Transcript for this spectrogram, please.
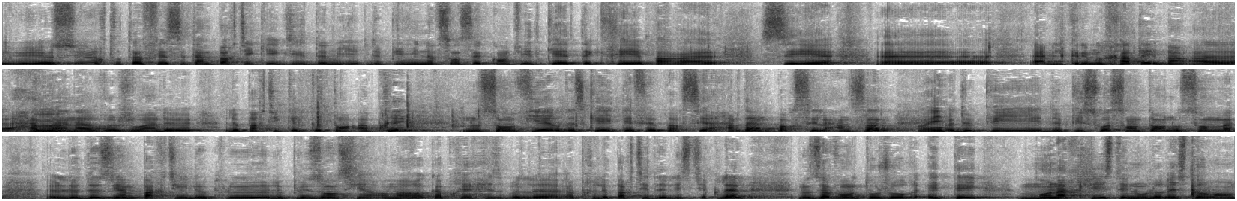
Bien sûr, tout à fait. C'est un parti qui existe depuis 1958, qui a été créé par euh, c'est euh, Abdelkrim El-Khatib. Hein. Euh, Hardan mmh. a rejoint le, parti quelques temps après. Nous sommes fiers de ce qui a été fait par Sia Hardan, par Sil Hansar. Depuis, depuis 60 ans, nous sommes le deuxième parti le plus, le plus ancien au Maroc, après, après le parti de l'Istiqlal. Nous avons toujours été monarchistes et nous le resterons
